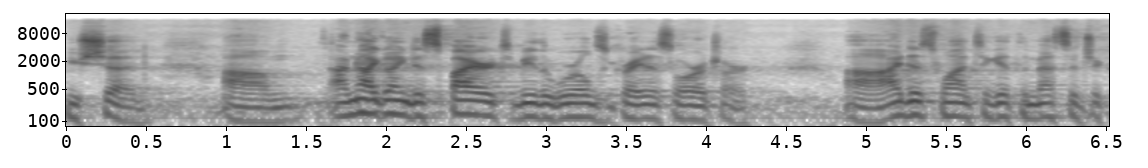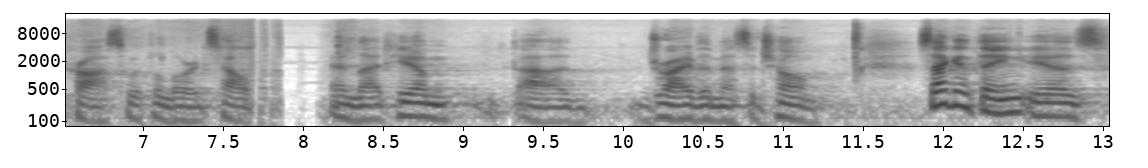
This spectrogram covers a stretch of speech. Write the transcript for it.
you should. Um, I'm not going to aspire to be the world's greatest orator. Uh, I just want to get the message across with the Lord's help and let Him uh, drive the message home. Second thing is,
